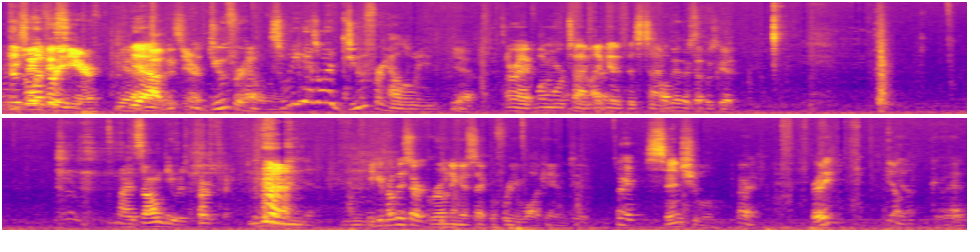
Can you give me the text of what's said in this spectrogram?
The delivery. this year. Yeah. Not this year. Do for Halloween. So, what do you guys want to do for Halloween? yeah. All right, one more time. I get it this time. All the other stuff was good. My zombie was perfect. You could probably start groaning a sec before you walk in too. Okay. Sensual. All right. Ready? Yep. Go ahead.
